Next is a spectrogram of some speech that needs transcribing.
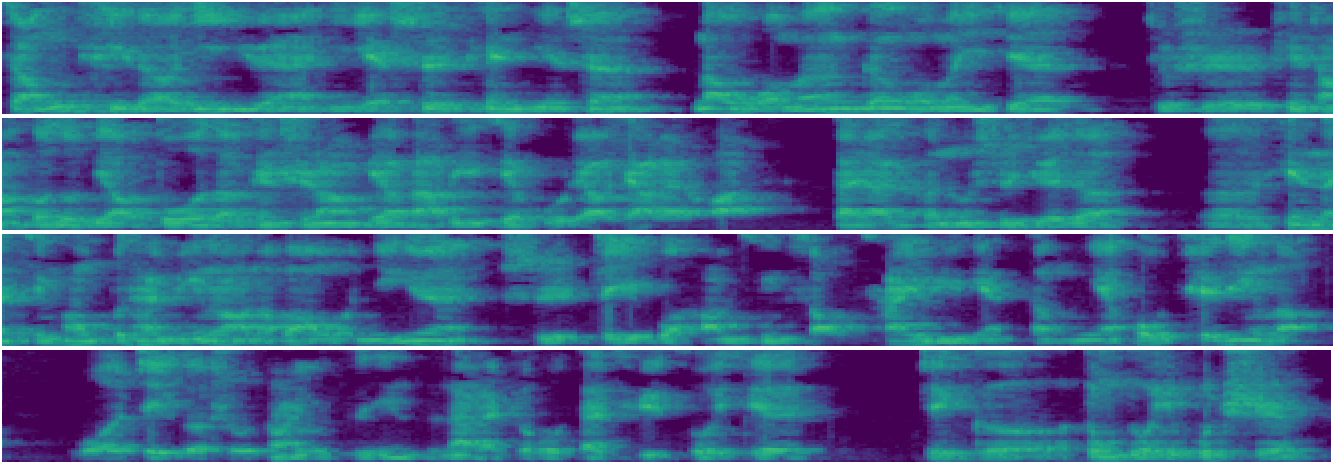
整体的意愿也是偏谨慎。那我们跟我们一些就是平常合作比较多的、跟市场上比较大的一些户聊下来的话，大家可能是觉得，呃，现在情况不太明朗的话，我宁愿是这一波行情少参与一点，等年后确定了我这个手上有资金子弹了之后再去做一些这个动作也不迟。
